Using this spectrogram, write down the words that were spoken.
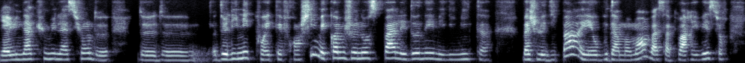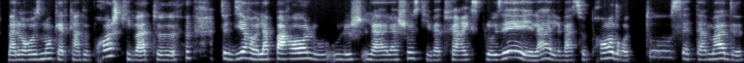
y a une accumulation de, de, de, de limites qui ont été franchies, mais comme je n'ose pas les donner, mes limites, bah, je le dis pas et au bout d'un moment, bah, ça peut arriver sur malheureusement quelqu'un de proche qui va te, te dire la parole ou, la chose qui va te faire exploser et là, elle va se prendre tout cet amas de,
